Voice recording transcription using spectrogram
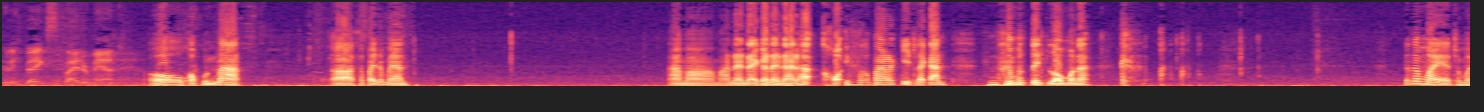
Many thanks, Spider-Man. โอ้ ขอบคุณมาก อ่า สไปเดอร์แมน อ่ามามาไหนๆก็ไหนๆละขออีกสักภารกิจแล้วกัน มันติดลมอะนะ แล้วทำไมอะทำไม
